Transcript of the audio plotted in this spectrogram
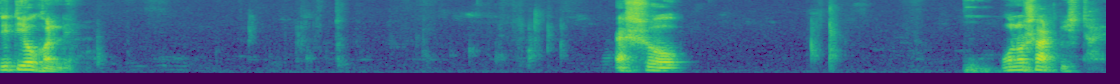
তৃতীয় খণ্ডে। একশো উনষাট পৃষ্ঠায়।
